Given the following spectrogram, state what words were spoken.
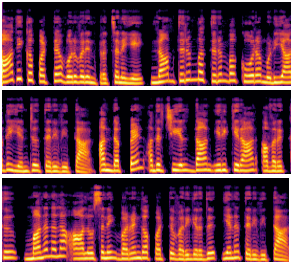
பாதிக்கப்பட்ட ஒருவரின் பிரச்சனையை நாம் திரும்ப திரும்ப கூற முடியாது என்று தெரிவித்தார். அந்த பெண் அதிர்ச்சியில் தான் இருக்கிறார். அவருக்கு மனநல ஆலோசனை வழங்கப்பட்டு வருகிறது என தெரிவித்தார்.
